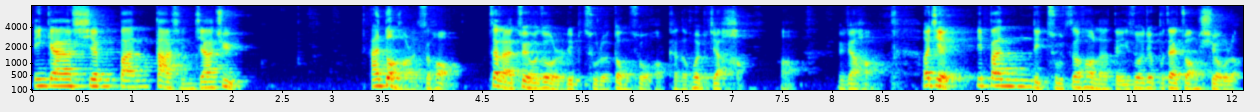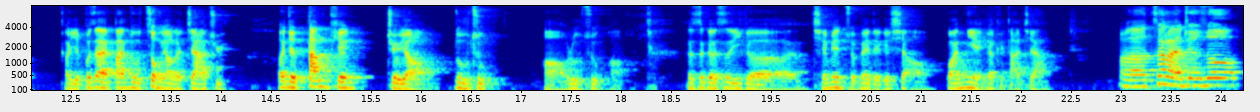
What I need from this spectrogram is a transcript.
应该要先搬大型家具，安顿好了之后，再来最后做入厝的动作哈，可能会比较好啊，比较好，而且一般入厝之后呢，等于说就不再装修了。啊，也不再搬入重要的家具，而且当天就要入住，啊，入住啊，那这个是一个前面准备的一个小观念，要给大家。呃，再来就是说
